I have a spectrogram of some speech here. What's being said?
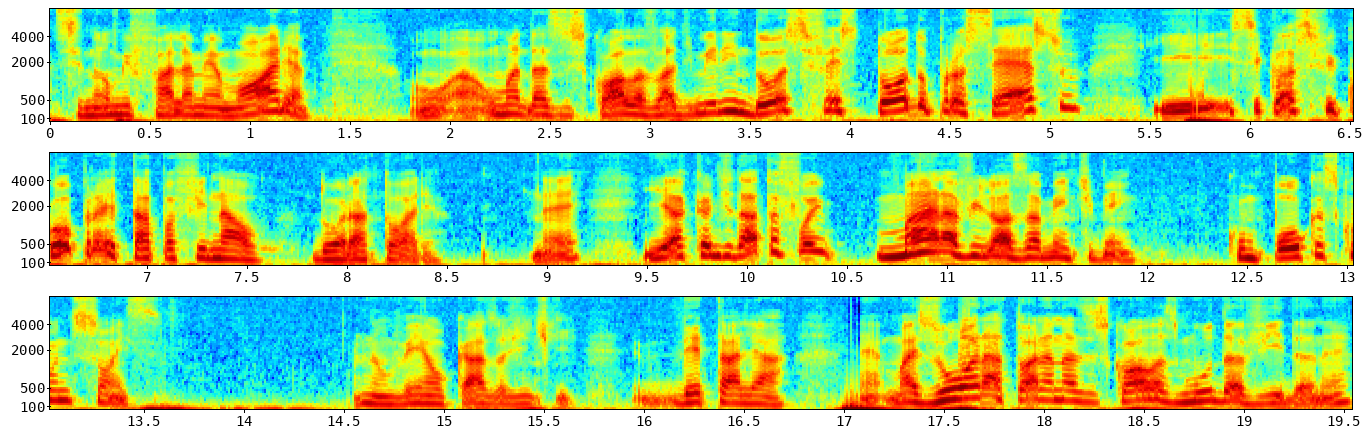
se não me falha a memória, uma das escolas lá de Mirim Doce fez todo o processo e se classificou para a etapa final do oratória, né? E a candidata foi maravilhosamente bem com poucas condições. Não vem ao caso a gente detalhar. Né? Mas o oratória nas escolas muda a vida. Né?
